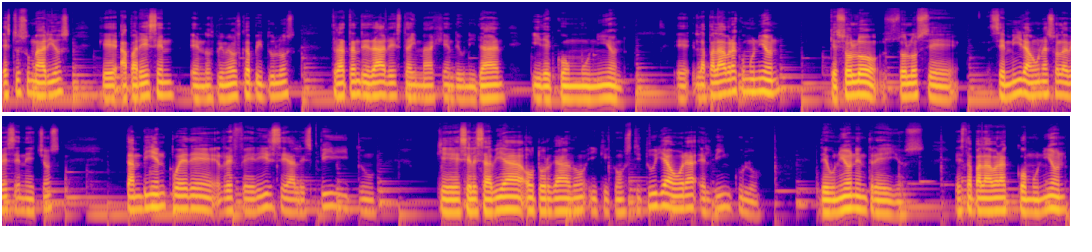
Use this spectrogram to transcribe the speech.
Estos sumarios que aparecen en los primeros capítulos tratan de dar esta imagen de unidad y de comunión. Eh, la palabra comunión, que solo, solo se, se mira una sola vez en hechos, también puede referirse al espíritu que se les había otorgado y que constituye ahora el vínculo de unión entre ellos. Esta palabra comunión,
